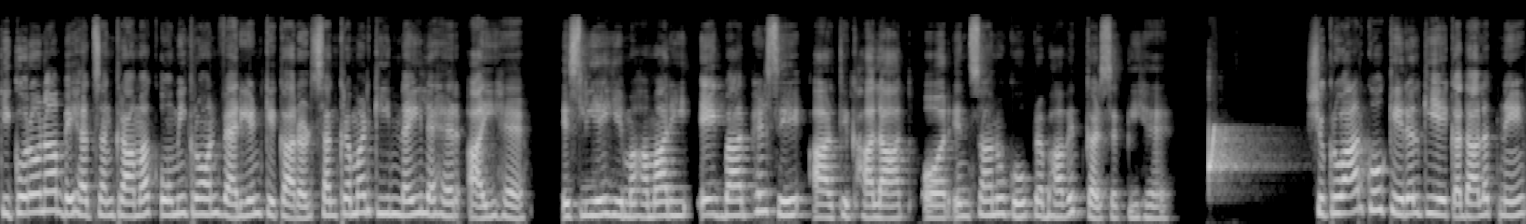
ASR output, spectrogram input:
कि कोरोना बेहद संक्रामक ओमिक्रॉन वेरिएंट के कारण संक्रमण की नई लहर आई है। इसलिए ये महामारी एक बार फिर से आर्थिक हालात और इंसानों को प्रभावित कर सकती है। शुक्रवार को केरल की एक अदालत ने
